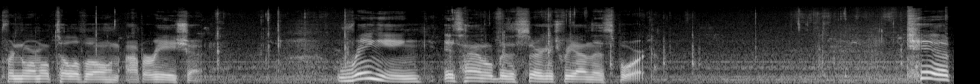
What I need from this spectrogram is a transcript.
for normal telephone operation. Ringing is handled by the circuitry on this board. Tip,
